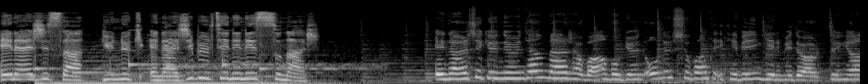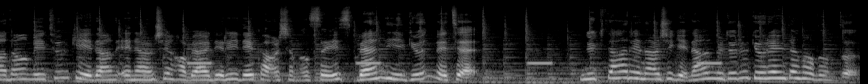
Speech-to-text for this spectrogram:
Enerjisa günlük enerji bülteniniz sunar. Enerji günlüğünden merhaba. Bugün 13 Şubat 2024. Dünyadan ve Türkiye'den enerji haberleriyle karşınızdayız. Ben Nilgün Mete. Nükleer Enerji Genel Müdürü görevden alındı.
